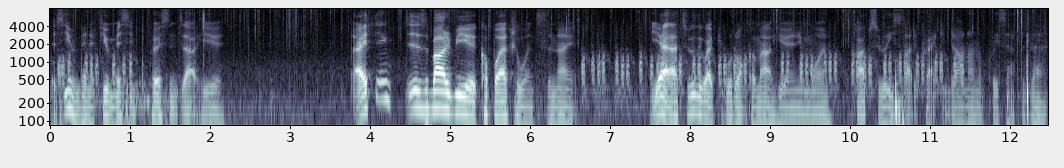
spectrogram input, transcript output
There's even been a few missing persons out here. I think there's about to be a couple extra ones tonight. Yeah, that's really why people don't come out here anymore. Cops really started cracking down on the place after that.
